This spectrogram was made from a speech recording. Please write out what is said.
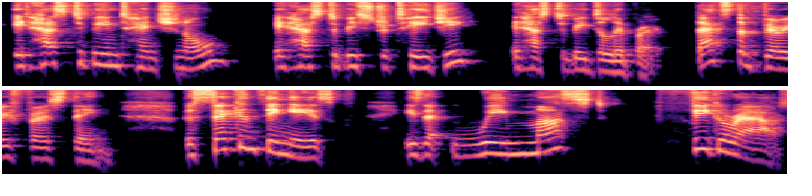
It has to be intentional. It has to be strategic. It has to be deliberate. That's the very first thing. The second thing is, is that we must figure out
